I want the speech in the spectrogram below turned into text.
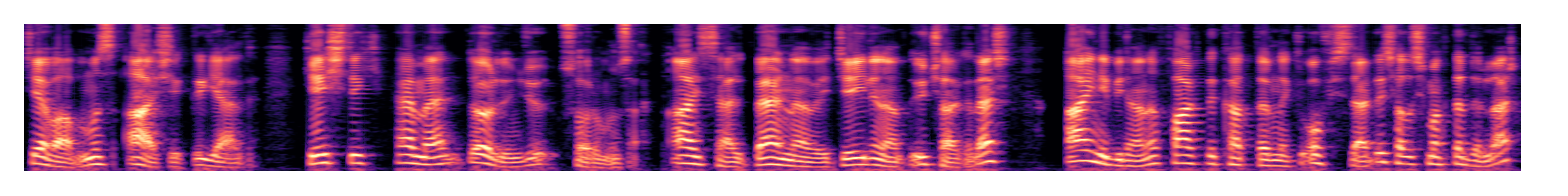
Cevabımız A şıkkı geldi. Geçtik hemen dördüncü sorumuza. Aysel, Berna ve Ceylin adlı 3 arkadaş aynı binanın farklı katlarındaki ofislerde çalışmaktadırlar.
